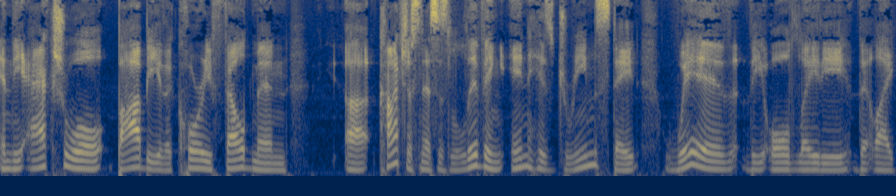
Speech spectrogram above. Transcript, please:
and the actual Bobby, the Corey Feldman uh, consciousness, is living in his dream state with the old lady that like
